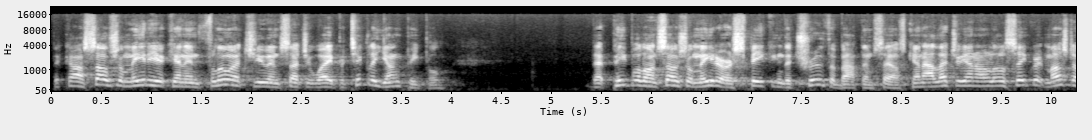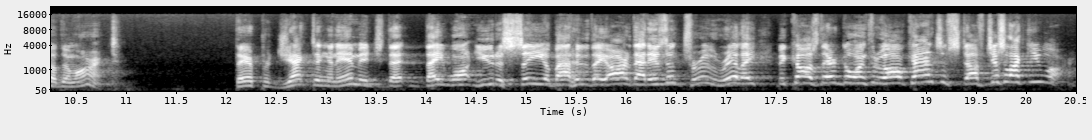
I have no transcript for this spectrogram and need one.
Because social media can influence you in such a way, particularly young people, that people on social media are speaking the truth about themselves. Can I let you in on a little secret? Most of them aren't. They're projecting an image that they want you to see about who they are. That isn't true, really, because they're going through all kinds of stuff just like you are.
